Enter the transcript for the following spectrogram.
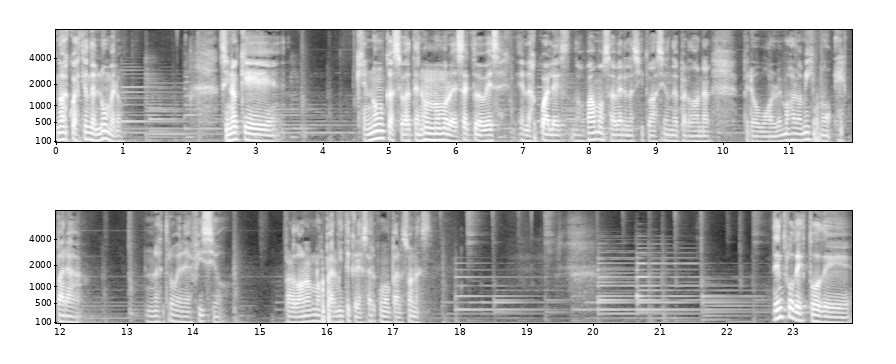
No es cuestión del número. Sino que que nunca se va a tener un número exacto de veces en las cuales nos vamos a ver en la situación de perdonar. Pero volvemos a lo mismo, es para nuestro beneficio. Perdonar nos permite crecer como personas. Dentro de esto de,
